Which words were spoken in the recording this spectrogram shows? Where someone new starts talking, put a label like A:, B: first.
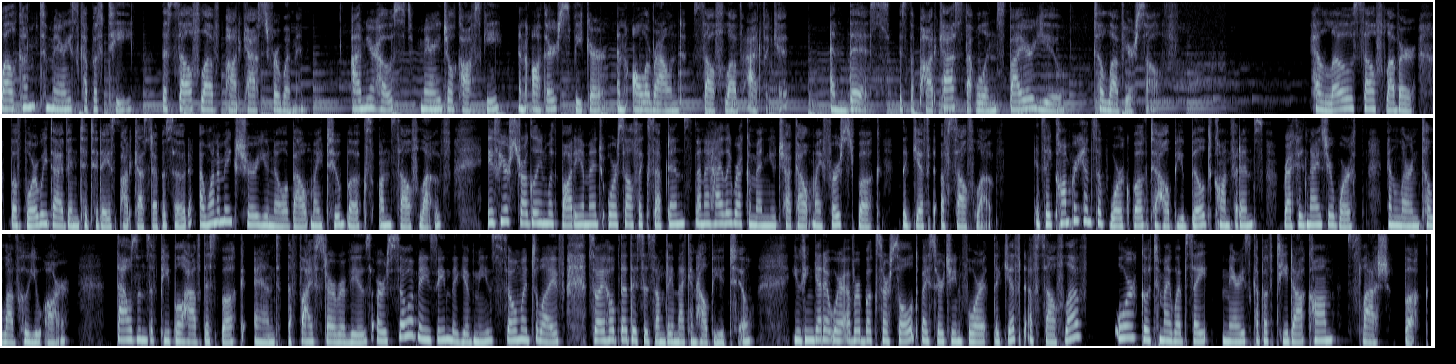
A: Welcome to Mary's Cup of Tea, the self love podcast for women. I'm your host, Mary Jelkovsky, an author, speaker, and all around self love advocate. And this is the podcast that will inspire you to love yourself. Hello, self lover. Before we dive into today's podcast episode, I want to make sure you know about my two books on self love. If you're struggling with body image or self acceptance, then I highly recommend you check out my first book, The Gift of Self Love. It's a comprehensive workbook to help you build confidence, recognize your worth, and learn to love who you are. Thousands of people have this book, and the five star reviews are so amazing. They give me so much life. So I hope that this is something that can help you too. You can get it wherever books are sold by searching for The Gift of Self Love or go to my website, maryscupoftea.com slash book.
